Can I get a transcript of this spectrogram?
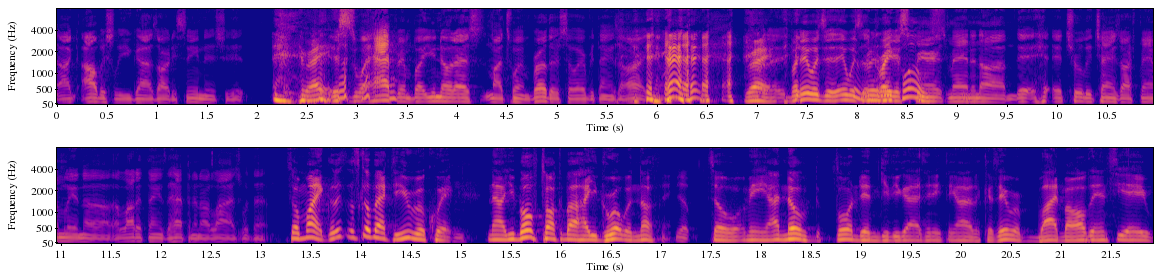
I, obviously, you guys already seen this shit. right. This is what happened, but you know that's my twin brother, so everything's all right. right. But it was a, it was a Really great close. experience, man, and uh, it, it truly changed our family and uh, a lot of things that happened in our lives with that. So, Mike, let's, let's go back to you real quick. Now, you both talked about how you grew up with nothing. Yep. So, I mean, I know Florida didn't give you guys anything either because they were abiding by all the NCAA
